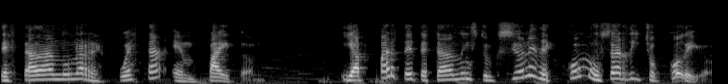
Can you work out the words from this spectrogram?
te está dando una respuesta en Python. Y aparte te está dando instrucciones de cómo usar dicho código.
